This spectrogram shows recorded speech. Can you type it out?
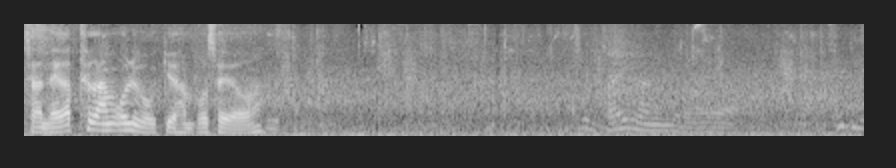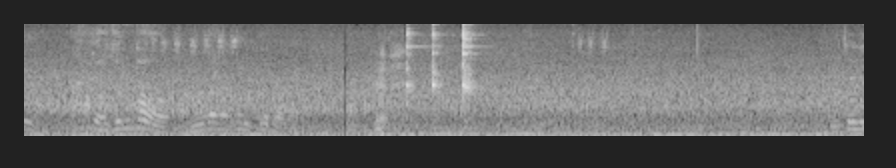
자, 내가 턱 한번 올려볼게요. 한번 보세요. 지금 자기가 하는 거는 턱이 요 정도 안 올라가고 있거든. 네. 완전히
